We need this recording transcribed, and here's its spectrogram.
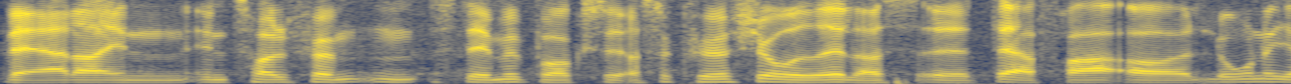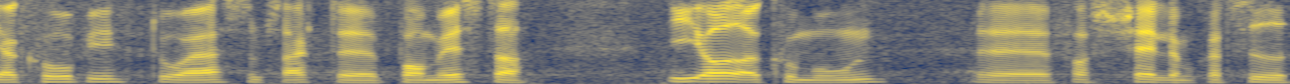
hvad er der, en, en 12-15 stemmebokse, og så kører showet ellers øh, derfra. Og Lone Jacobi, du er som sagt øh, borgmester i Odder Kommune øh, for Socialdemokratiet.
